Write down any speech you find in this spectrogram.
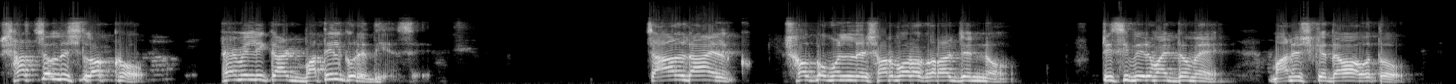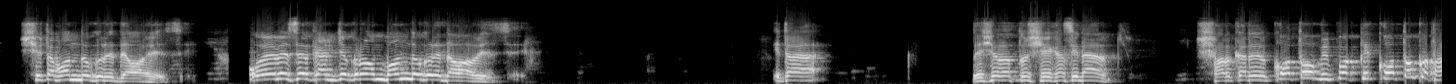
সাতচল্লিশ লক্ষ ফ্যামিলি কার্ড বাতিল করে দিয়েছে। চাল ডাল স্বল্প মূল্যে সরবরাহ করার জন্য টিসিবির মাধ্যমে মানুষকে দেওয়া হতো, সেটা বন্ধ করে দেওয়া হয়েছে। ওএমএস এর কার্যক্রম বন্ধ করে দেওয়া হয়েছে। এটা দেশরত্ন শেখ হাসিনার সরকারের কত বিপক্ষে কত কথা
